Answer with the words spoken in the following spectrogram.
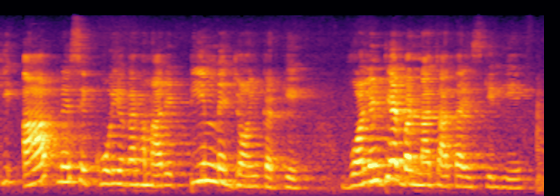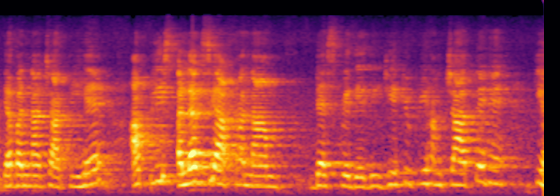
कि आप में से कोई अगर हमारे टीम में ज्वाइन करके वॉल्टियर बनना चाहता है इसके लिए, या बनना चाहती है, आप प्लीज़ अलग से आपका नाम डेस्क पे दे दीजिए, क्योंकि हम चाहते हैं कि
